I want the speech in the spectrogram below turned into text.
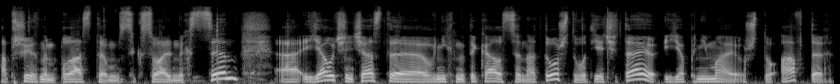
обширным пластом сексуальных сцен. А, я очень часто в них натыкался на то, что вот я читаю, и я понимаю, что автор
